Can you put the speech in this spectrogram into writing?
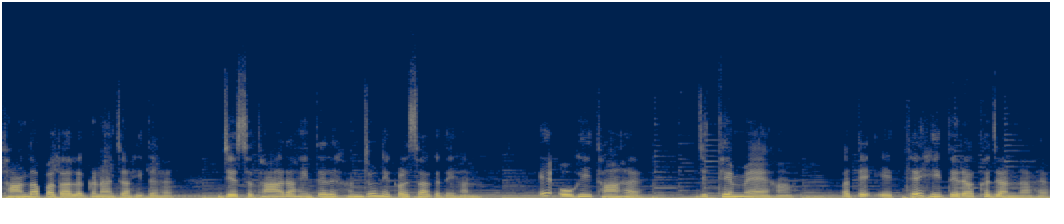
ਥਾਂ ਦਾ ਪਤਾ ਲੱਗਣਾ ਚਾਹੀਦਾ ਹੈ, ਜਿਸ ਥਾਂ ਰਾਹੀਂ ਤੇਰੇ ਹੰਝੂ ਨਿਕਲ ਸਕਦੇ ਹਨ। ਇਹ ਉਹੀ ਥਾਂ ਹੈ ਜਿੱਥੇ ਮੈਂ ਹਾਂ ਅਤੇ ਇੱਥੇ ਹੀ ਤੇਰਾ ਖਜ਼ਾਨਾ ਹੈ।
